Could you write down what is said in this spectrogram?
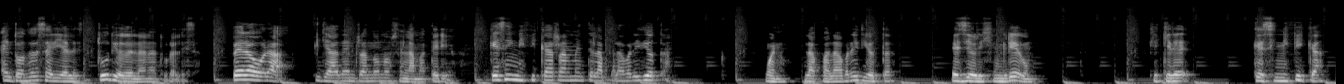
Entonces sería el estudio de la naturaleza. Pero ahora, ya adentrándonos en la materia, ¿Qué significa realmente la palabra idiota? Bueno, la palabra idiota es de origen griego, que, quiere, que significa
